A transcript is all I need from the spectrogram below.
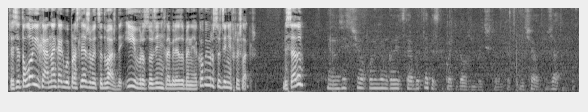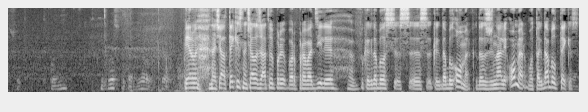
То есть эта логика, она как бы прослеживается дважды. И в рассуждениях Рабелеза бен Яков, и в рассуждениях Ришлакаш. Беседер? Ну здесь еще, по-моему, говорится, бы текст какой-то должен быть, что это начало сжато, что-то такое, нет? Первый, начало, теки сначала жатвы проводили, когда, было, когда был Омер, когда сжинали Омер, вот тогда был текис.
